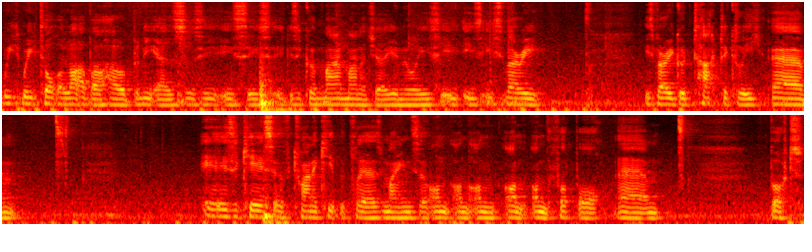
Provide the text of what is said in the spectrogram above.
We, we talk a lot about how Benitez is he's, he's, he's a good man manager. You know, he's he's, he's very he's very good tactically. Um, it is a case of trying to keep the players' minds on on, on, on, on the football. Um, but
